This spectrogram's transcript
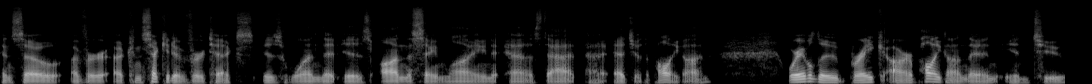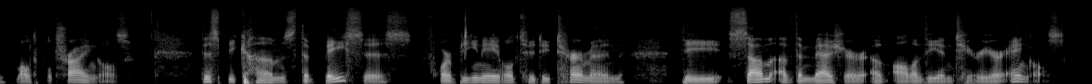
and so a, ver a, consecutive vertex is one that is on the same line as that uh, edge of the polygon. We're able to break our polygon then into multiple triangles. This becomes the basis for being able to determine the sum of the measure of all of the interior angles.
